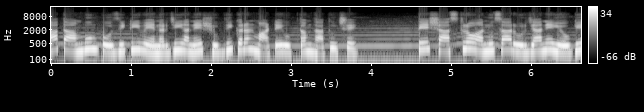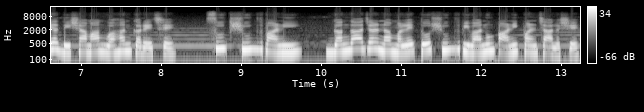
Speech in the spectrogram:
આ તાંબુ પોઝિટિવ એનર્જી અને શુદ્ધિકરણ માટે ઉત્તમ ધાતુ છે. તે શાસ્ત્રો અનુસાર ઉર્જાને યોગ્ય દિશામાં વહન કરે છે. શુદ્ધ શુદ્ધ પાણી, ગંગાજળ ન મળે તો શુદ્ધ પીવાનું પાણી પણ ચાલશે.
